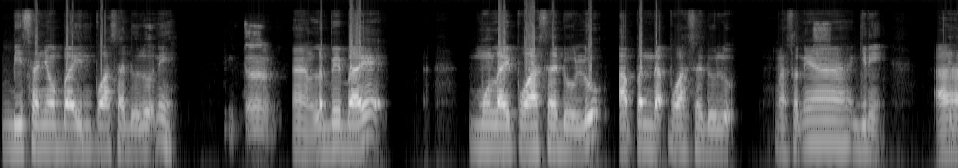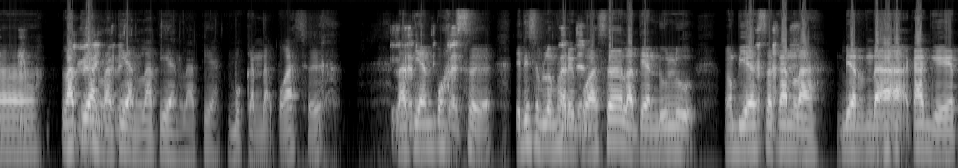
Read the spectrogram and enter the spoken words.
bisa nyobain puasa dulu nih. Betul. Nah, lebih baik mulai puasa dulu apa ndak puasa dulu? Maksudnya gini, eh latihan, Gimana, latihan, latihan, latihan, bukan ndak puasa, latihan Lat- puasa. Jadi sebelum hari puasa latihan dulu, ngebiasakan lah, biar ndak kaget.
